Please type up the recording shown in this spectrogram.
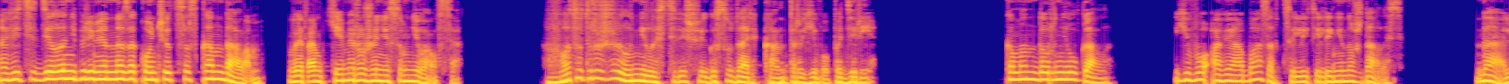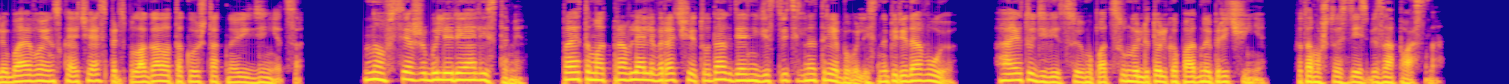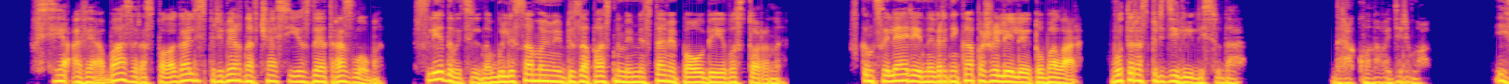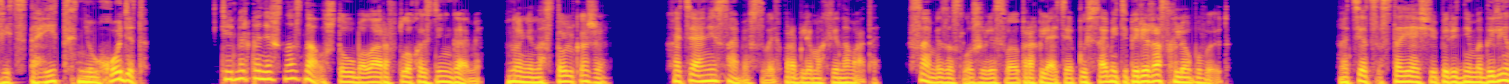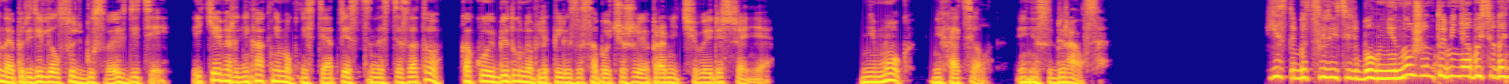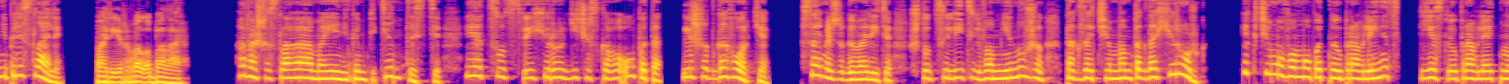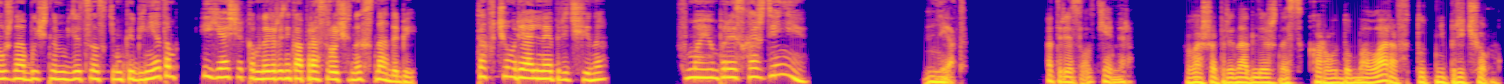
А ведь дело непременно закончится скандалом. В этом Кемер уже не сомневался. Вот удружил милостивейший государь, Кантер его подери. Командор не лгал. Его авиабаза в целителе не нуждалась. Да, любая воинская часть предполагала такую штатную единицу. Но все же были реалистами, поэтому отправляли врачей туда, где они действительно требовались, на передовую. А эту девицу ему подсунули только по одной причине — потому что здесь безопасно. Все авиабазы располагались примерно в часе езды от разлома, следовательно, были самыми безопасными местами по обе его стороны. В канцелярии наверняка пожалели эту Балар, вот и распределили сюда. Драконово дерьмо. И ведь стоит, не уходит. Кемер, конечно, знал, что у Баларов плохо с деньгами, но не настолько же. Хотя они сами в своих проблемах виноваты. Сами заслужили свое проклятие, пусть сами теперь и расхлебывают. Отец, стоящий перед ним Аделины, определил судьбу своих детей, и Кемер никак не мог нести ответственности за то, какую беду навлекли за собой чужие опрометчивые решения. Не мог, не хотел и не собирался. «Если бы целитель был не нужен, то меня бы сюда не прислали», — парировала Балар. «А ваши слова о моей некомпетентности и отсутствии хирургического опыта — лишь отговорки. Сами же говорите, что целитель вам не нужен, так зачем вам тогда хирург? И к чему вам опытный управленец, если управлять нужно обычным медицинским кабинетом и ящиком наверняка просроченных снадобий? Так в чем реальная причина? В моем происхождении? Нет, — отрезал Кемер. Ваша принадлежность к роду Баларов тут ни при чем.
